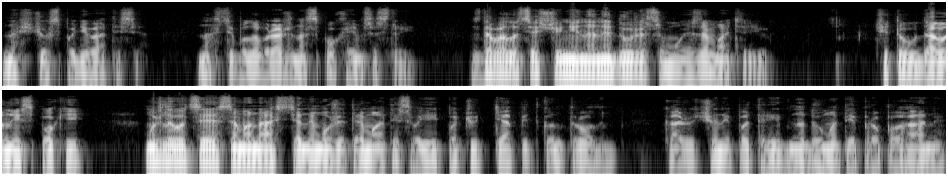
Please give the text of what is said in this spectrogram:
На що сподіватися? Настя була вражена спокоєм сестри. Здавалося, що Ніна не дуже сумує за матір'ю. Чи то удаваний спокій, можливо, це сама Настя не може тримати свої почуття під контролем. Кажуть, що не потрібно думати про погане,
